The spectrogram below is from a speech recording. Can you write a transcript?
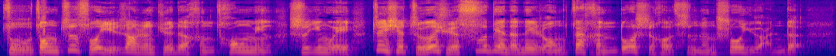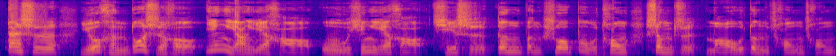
祖宗之所以让人觉得很聪明，是因为这些哲学思辨的内容在很多时候是能说圆的。但是有很多时候，阴阳也好，五行也好，其实根本说不通，甚至矛盾重重。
